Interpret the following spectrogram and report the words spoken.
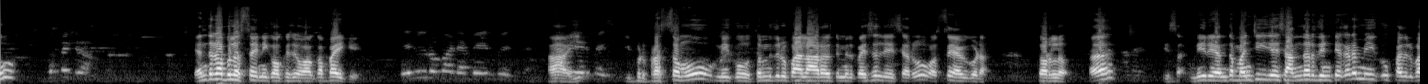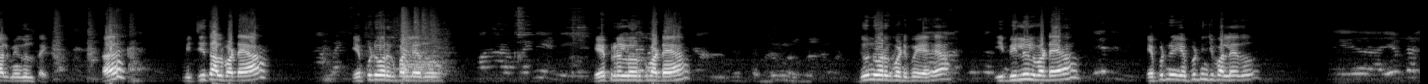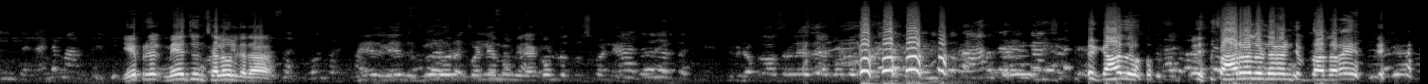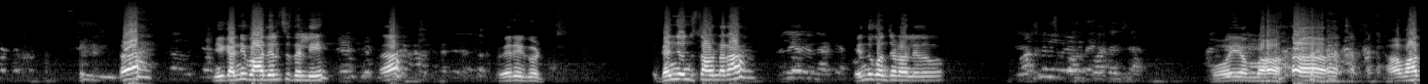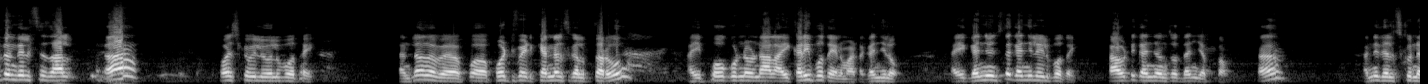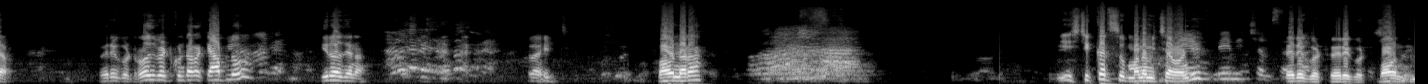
ఎంత డబ్బులు వస్తాయి నీకు ఒక ఒక అబ్బాయికి? ఇప్పుడు ప్రస్తుతము మీకు తొమ్మిది రూపాయల అరవై తొమ్మిది పైసలు చేశారు. వస్తాయి అవి కూడా త్వరలో. మీరు ఎంత మంచిగా చేసి అందరు తింటే కదా మీకు పది రూపాయలు మిగులుతాయి. ఆ? మీ జీతాలు పడ్డాయా. ఎప్పటి వరకు పడలేదు? ఏప్రిల్ వరకు పడ్డాయా? జూన్ వరకు పడిపోయాయా? ఈ బిల్లులు పడ్డాయా? ఎప్పుడు ఎప్పటి నుంచి పడలేదు? ఏప్రిల్ మే జూన్ సెలవులు కదా? జూన్ వరకు లేదు లేదు జూన్ వరకు పడినామో మీరు అకౌంట్లో చూసుకోండి. ఆ, జూన్ వరకు వచ్చినాయి మీకు డబ్బులు అవసరం లేదు అకౌంట్లో పెట్టండి. కాదు. సార్ వాళ్ళు ఉన్నారని చెప్తా ఉన్నారా? నీకు అన్ని బాగా తెలుసు తల్లి. వెరీ గుడ్ గంజి ఉంచుతా ఉన్నారా? ఎందుకు ఉంచడం లేదు? ఓయమ్మా. ఆ మాత్రం తెలిస్తే చాలు? పోషక విలువలు పోతాయి. దాంట్లో పోర్టిఫైడ్ కెన్నల్స్ కలుపుతారు. అవి పోకుండా ఉండాలి. అవి కరిగిపోతాయి అనమాట గంజిలో. అవి గంజి ఉంచితే గంజిలో వెళ్ళిపోతాయి. కాబట్టి గంజి ఉంచొద్దని చెప్తాం? అన్నీ తెలుసుకున్నారు. వెరీ గుడ్ రోజు పెట్టుకుంటారా క్యాప్లు? ఈ రోజేనా? రైట్ బాగున్నారా? ఈ స్టిక్కర్స్ మనం ఇచ్చామండి? మేము ఇచ్చాం sir. Very good very good బాగుంది.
